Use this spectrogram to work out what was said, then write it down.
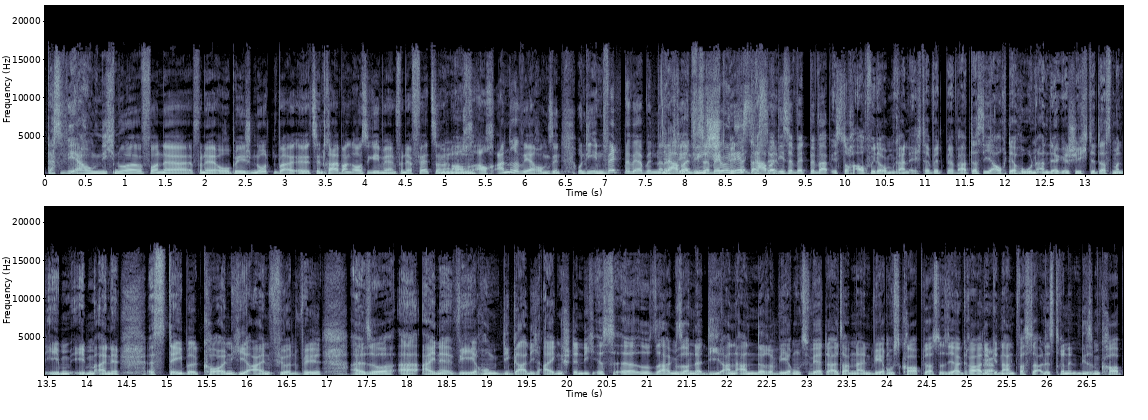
dass Währungen nicht nur von der, von der Europäischen Notenbank, äh, Zentralbank ausgegeben werden, von der FED, sondern mhm. auch, auch andere Währungen sind und die in Wettbewerb miteinander ja, aber dieser Wettbewerb, ja, aber dieser Wettbewerb ist doch auch wiederum kein echter Wettbewerb. Das ist ja auch der Hohn an der Geschichte, dass man eben eben eine äh, Stablecoin hier einführen will. Also äh, eine Währung, die gar nicht eigenständig ist, äh, sozusagen, sondern die an andere Währungswerte, also an einen Währungskorb, du hast es ja gerade ja. genannt, was da alles drin in diesem Korb,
